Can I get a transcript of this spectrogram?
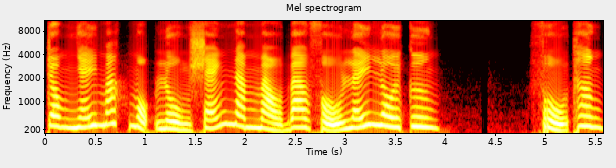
Trong nháy mắt một luồng sáng năm màu bao phủ lấy lôi cương. Phụ thân.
